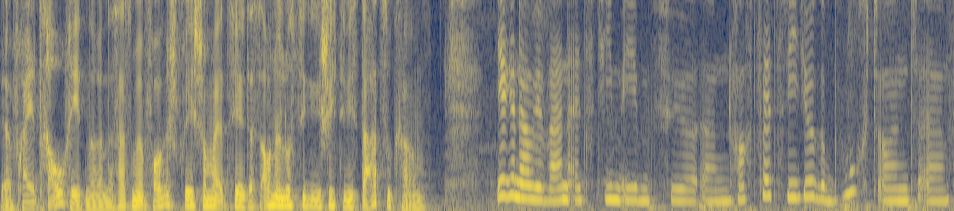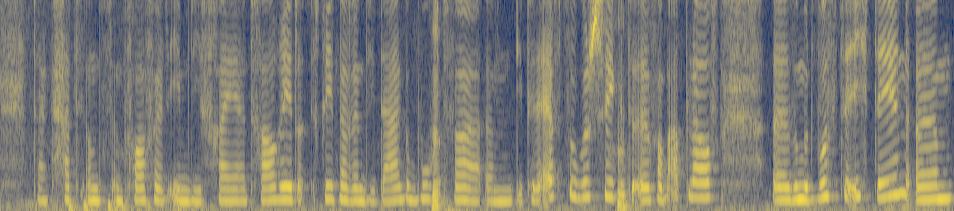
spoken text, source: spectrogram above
ja, freie Traurednerin. Das hast du mir im Vorgespräch schon mal erzählt. Das ist auch eine lustige Geschichte, wie es dazu kam. Ja, genau. Wir waren als Team eben für ein Hochzeitsvideo gebucht und äh, da hat uns im Vorfeld eben die freie Traurednerin, die da gebucht ja. war, ähm, die PDF zugeschickt äh, vom Ablauf. Äh, somit wusste ich den. Ähm,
